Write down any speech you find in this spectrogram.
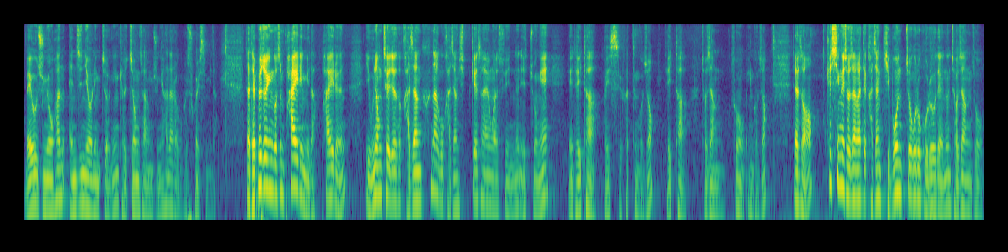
매우 중요한 엔지니어링적인 결정사항 중의 하나라고 볼 수가 있습니다. 자, 대표적인 것은 파일입니다. 파일은 이 운영체제에서 가장 흔하고 가장 쉽게 사용할 수 있는 일종의 데이터베이스 같은 거죠. 데이터 저장소인 거죠. 그래서 caching을 저장할 때 가장 기본적으로 고려되는 저장소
